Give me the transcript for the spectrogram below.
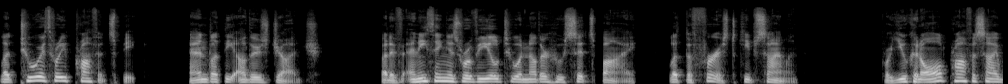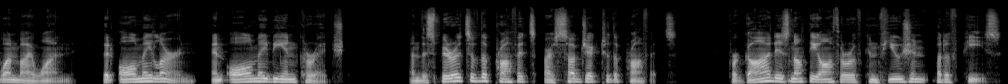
Let two or three prophets speak, and let the others judge. But if anything is revealed to another who sits by, let the first keep silent. For you can all prophesy one by one, that all may learn, and all may be encouraged. And the spirits of the prophets are subject to the prophets. For God is not the author of confusion, but of peace,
